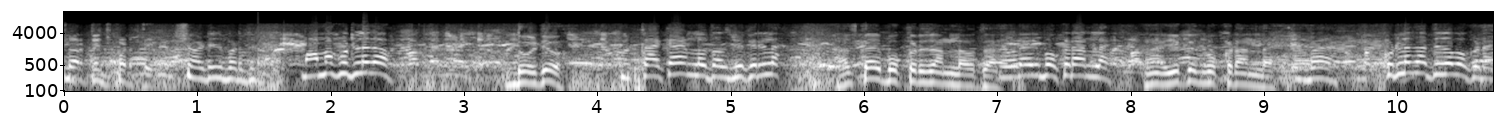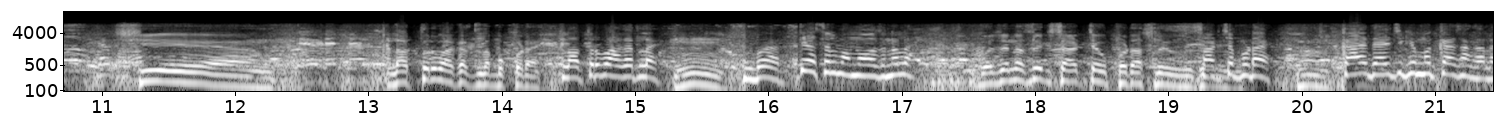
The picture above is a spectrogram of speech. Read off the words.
शॉर्टेज पडते. शॉर्टेज पडते. मामा कुठलं गाव? दोडदेव काय काय आणलं होतं आज विक्रीला? आज काय बोकड आणला होता. एवढा एक बोकड आणलाय. हा एकच बोकड आणलाय. कुठल्या जातीचा बोकड आहे? ही अं, लातूर भागातला बोकड आहे. लातूर भागातला आहे? हम्म. बर. ते असेल मामा वजनाला? वजन असलं की साठच्या फूट असलं साठच्या पुढे आहे. काय द्यायची किंमत काय सांगायला?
